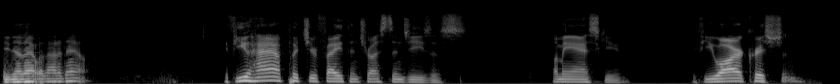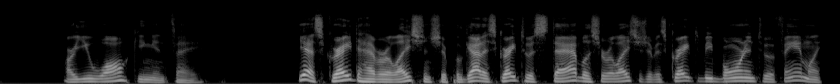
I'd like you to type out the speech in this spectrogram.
Do you know that without a doubt? If you have put your faith and trust in Jesus, let me ask you if you are a Christian, are you walking in faith? Yeah, it's great to have a relationship with God. It's great to establish a relationship. It's great to be born into a family.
